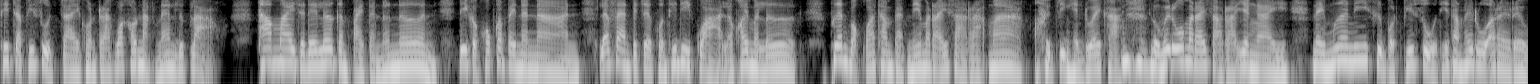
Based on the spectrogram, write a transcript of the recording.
ที่จะพิสูจน์ใจคนรักว่าเขาหนักแน่นหรือเปล่า ถ้าไม่จะได้เลิกกันไปแต่เนิ่น ๆ ดีกว่าคบกันไปนาน ๆ แล้วแฟนไปเจอคนที่ดีกว่าแล้วค่อยมาเลิก เพื่อนบอกว่าทำแบบนี้มาไร้สาระมากจริงเห็นด้วยค่ะ หนูไม่รู้ว่ามาไร้สาระยังไง ในเมื่อนี่คือบทพิสูจน์ที่ทำให้รู้อะไรเร็ว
